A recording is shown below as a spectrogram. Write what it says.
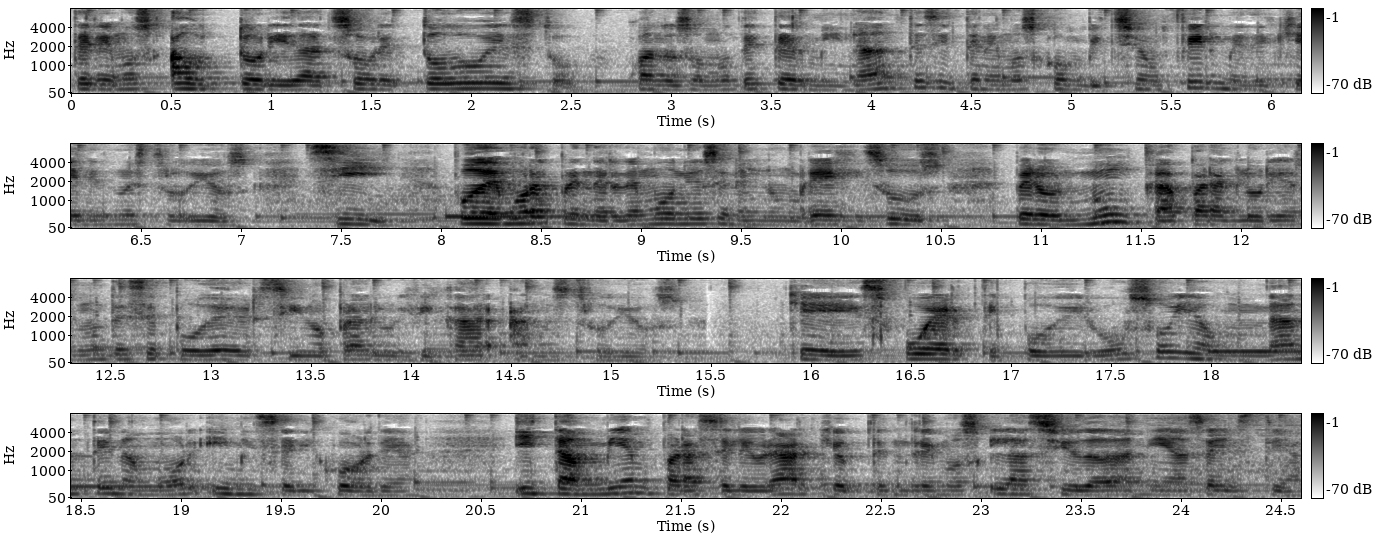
tenemos autoridad sobre todo esto cuando somos determinantes y tenemos convicción firme de quién es nuestro Dios. Sí, podemos reprender demonios en el nombre de Jesús, pero nunca para gloriarnos de ese poder, sino para glorificar a nuestro Dios que es fuerte, poderoso y abundante en amor y misericordia, y también para celebrar que obtendremos la ciudadanía celestial.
